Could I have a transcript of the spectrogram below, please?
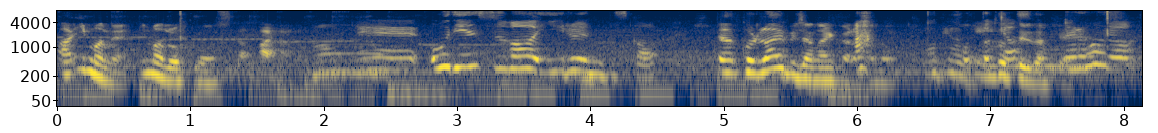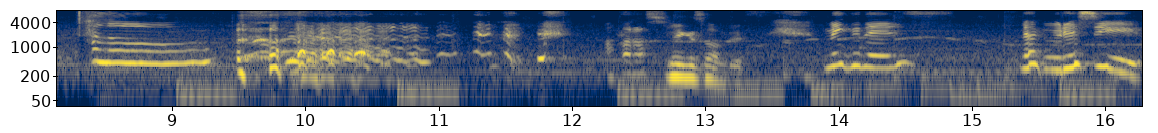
あ、今ね、今録音した。いはいはいえー、オーディエンスはいるんですか？や、これライブじゃないから、あの、オッケーオッケー撮ってるだけなるほど。Hello! 新しい。メグさんです。メグです。なんか嬉しい。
